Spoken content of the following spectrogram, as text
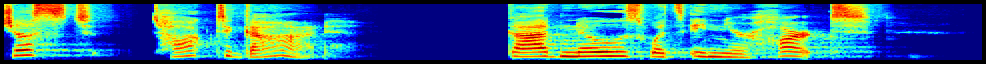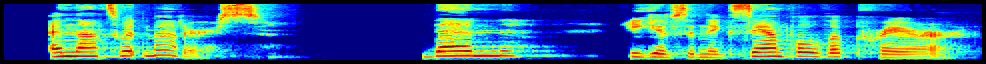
Just talk to God. God knows what's in your heart, and that's what matters. Then he gives an example of a prayer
